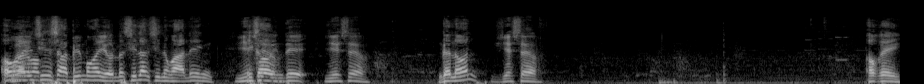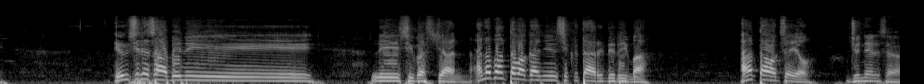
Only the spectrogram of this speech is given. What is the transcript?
O Wala ngayon sinasabi mo ngayon na silang sinungaling. Yes, Ikaw sir. hindi. Yes, sir. Ganon? Yes, sir. Okay. Yung sinasabi ni ni Sebastian, ano bang tawagan niyo yung Secretary de Lima? Anong tawag sa iyo? Junel, sir.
